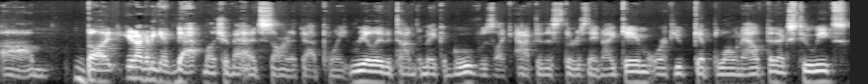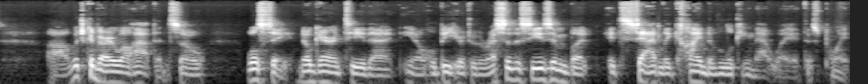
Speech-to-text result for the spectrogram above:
Um, but you're not going to get that much of a head start at that point. Really, the time to make a move was like after this Thursday night game, or if you get blown out the next two weeks, uh, which could very well happen. So we'll see. No guarantee that you know he'll be here through the rest of the season, but it's sadly kind of looking that way at this point.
